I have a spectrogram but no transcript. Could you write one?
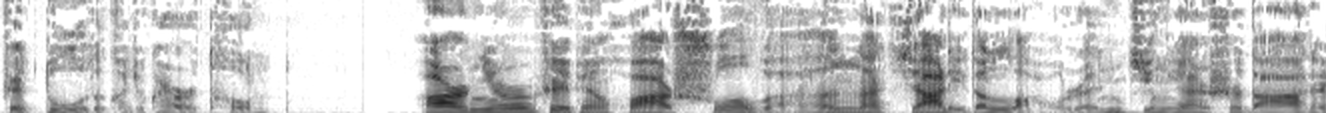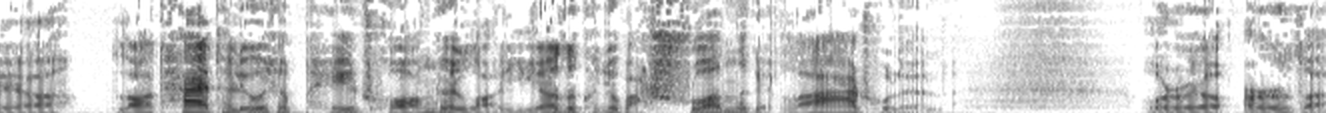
这肚子可就开始疼。二妮儿这篇话说完，那家里的老人经验是大的呀。老太太留下陪床，这老爷子可就把栓子给拉出来了。我说：“儿子，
